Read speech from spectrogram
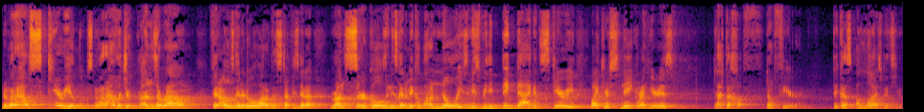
no matter how scary it looks, no matter how much it runs around, Fir'aun's going to do a lot of this stuff. He's going to run circles and he's going to make a lot of noise and he's really big bag and scary, like your snake right here is. لا تخف. Don't fear. Because Allah is with you.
